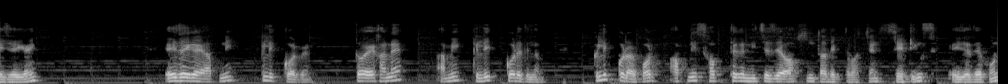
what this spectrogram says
এই জায়গায় এই জায়গায় আপনি ক্লিক করবেন। তো এখানে আমি ক্লিক করে দিলাম। ক্লিক করার পর আপনি সব থেকে নিচে যে অপশনটা দেখতে পাচ্ছেন সেটিংস এই যে দেখুন,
